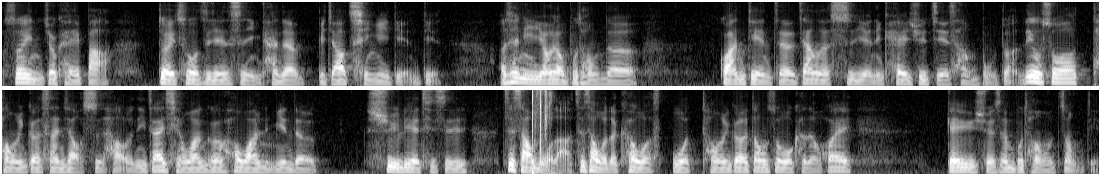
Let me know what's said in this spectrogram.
所以你就可以把对错这件事情看得比较轻一点点。而且你拥有不同的观点的这样的视野，你可以去截长补短。例如说，同一个三角式好了，你在前弯跟后弯里面的序列，其实至少我啦，至少我的课，我我同一个动作，我可能会给予学生不同的重点。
